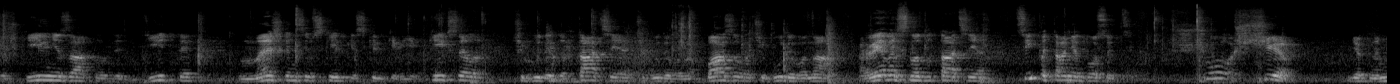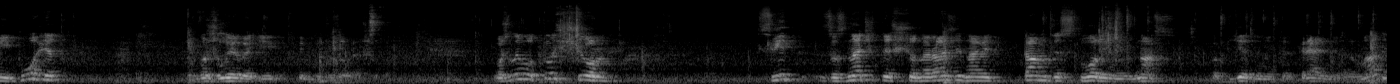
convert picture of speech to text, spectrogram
дошкільні заклади, діти, мешканців скільки, скільки в яких селах, чи буде дотація, чи буде вона базова, чи буде вона реверсна дотація. Ці питання досить. Що ще, як на мій погляд, важливе і тим буду завершувати. Важливо то, що слід зазначити, що наразі навіть там, де створені в нас об'єднані територіальні громади,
